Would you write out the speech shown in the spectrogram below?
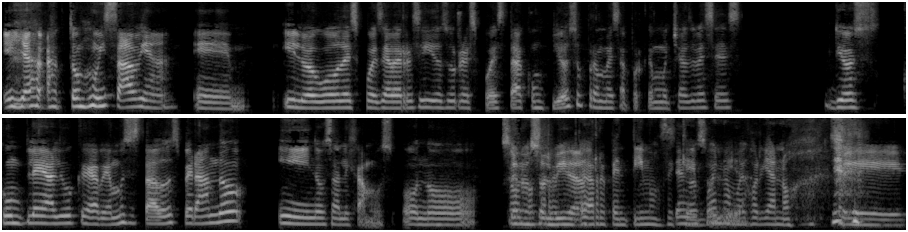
ella actuó muy sabia. Eh, y luego después de haber recibido su respuesta cumplió su promesa, porque muchas veces Dios cumple algo que habíamos estado esperando y nos alejamos o no. Se nos, olvida. arrepentimos de que, bueno, mejor ya no. Sí.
